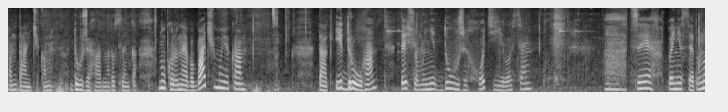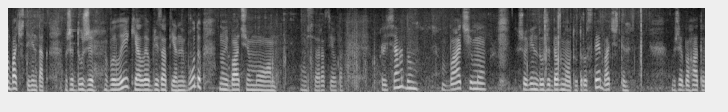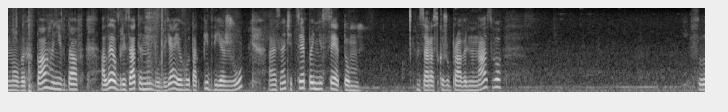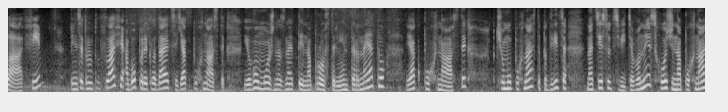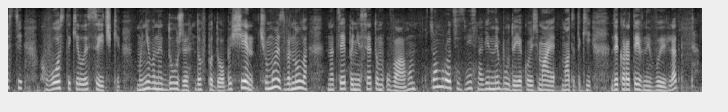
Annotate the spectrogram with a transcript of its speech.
фонтанчиком. Дуже гарна рослинка. Ну, коренева бачимо, яка. Так, і друга, те, що мені дуже хотілося. Це пенісетом. Ну, бачите, він так вже дуже великий, але обрізати я не буду. Ну і бачимо, ось зараз я отак присяду. Бачимо, що він дуже давно тут росте. Бачите, вже багато нових пагонів дав, але обрізати не буду. Я його так підв'яжу. Значить, це пенісетом. Зараз скажу правильну назву. Флафі. Пінцетом флафі або перекладається як пухнастик. Його можна знайти на просторі інтернету як пухнастик. Чому пухнасті? Подивіться на ці суцвіття. Вони схожі на пухнасті хвостики, лисички. Мені вони дуже до вподоби. Ще чому я звернула на цей пенісетом увагу? В цьому році, звісно, він не буде якоюсь має мати такий декоративний вигляд,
